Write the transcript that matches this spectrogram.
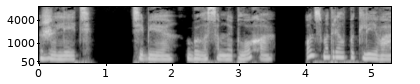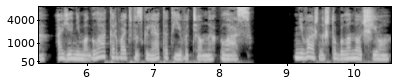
жалеть. «Тебе было со мной плохо?» Он смотрел пытливо, а я не могла оторвать взгляд от его темных глаз. Неважно, что было ночью,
